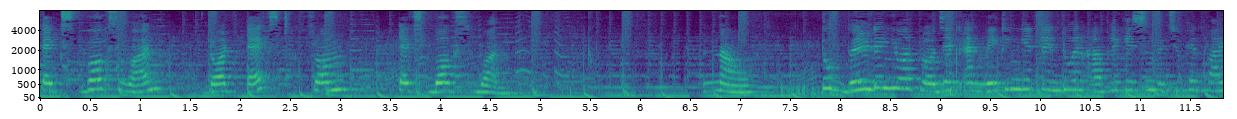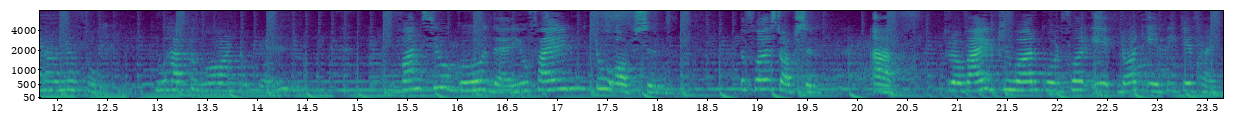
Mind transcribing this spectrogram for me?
text box 1 dot text from text box 1 now to building your project and making it into an application which you can find on your phone you have to go on to build once you go there, you find two options. The first option, app, provide QR code for a .apk file.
